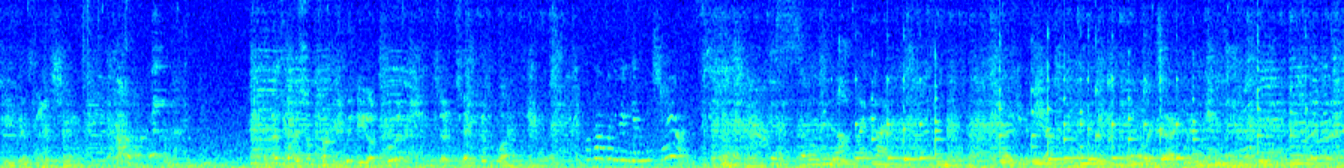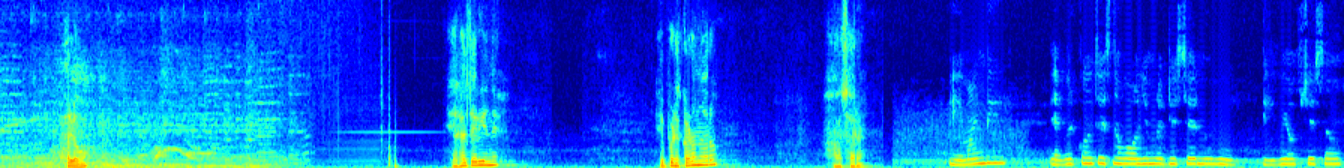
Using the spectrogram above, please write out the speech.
Steve, is this. That's why sometimes we need a push to take the plunge. Hello? ఏమైంది ఎవరు call చేసిన volume reduce చేయరు నువ్వు. TV off చేసావు.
